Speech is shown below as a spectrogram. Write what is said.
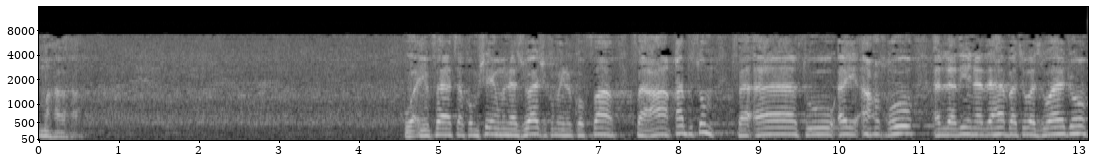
مهرها. وإن فاتكم شيء من أزواجكم من الكفار فعاقبتم فآتوا أي أعطوا الذين ذهبت أزواجهم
